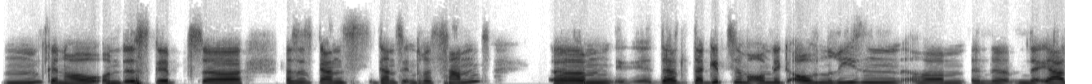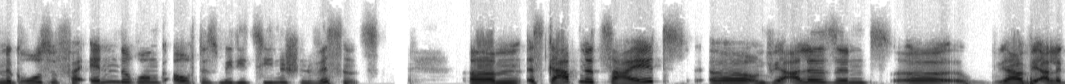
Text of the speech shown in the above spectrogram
mh, genau. Und es gibt, äh, das ist ganz, ganz interessant, ähm, da da gibt es im Augenblick auch einen riesen, ähm, eine, eine, ja, eine große Veränderung auch des medizinischen Wissens. Ähm, es gab eine Zeit äh, und wir alle sind, äh, ja, wir alle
